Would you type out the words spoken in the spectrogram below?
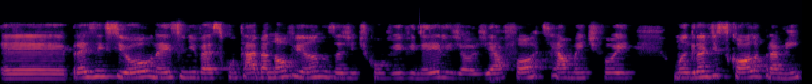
é, presenciou né, esse universo contábil. Há nove anos a gente convive nele, Jorge. A Fortes realmente foi uma grande escola para mim.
